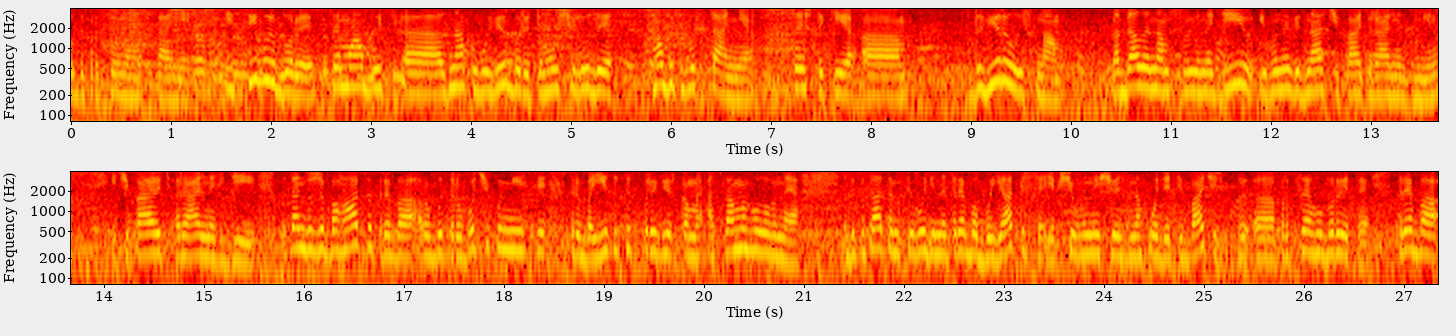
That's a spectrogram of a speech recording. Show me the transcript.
у депресивному стані. І ці вибори це, мабуть, е, знакові вибори, тому що люди, мабуть, востаннє все ж таки е, довірились нам, надали нам свою надію, і вони від нас чекають реальних змін і чекають реальних дій. Питань дуже багато. Треба робити робочі комісії, треба їздити з перевірками. А саме головне, депутатам сьогодні не треба боятися, якщо вони щось знаходять і бачать, е, про це говорити. Треба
